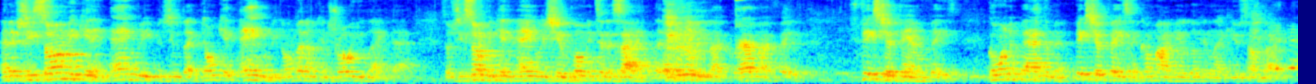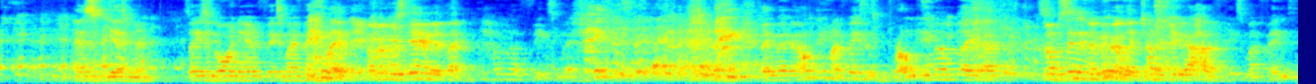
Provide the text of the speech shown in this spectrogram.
And if she saw me getting angry, even she was like, "Don't get angry. Don't let them control you like that." So if she saw me getting angry, she would pull me to the side and literally like grab my face, fix your damn face. Go in the bathroom and fix your face and come out here looking like you're somebody. And yes, ma'am. So I used to go in there and fix my face. Like I remember standing there like, do I fix my face? like, like, like, I don't think my face is broken. I'm like, uh, so I'm sitting in the mirror like trying to figure out how to fix my face.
